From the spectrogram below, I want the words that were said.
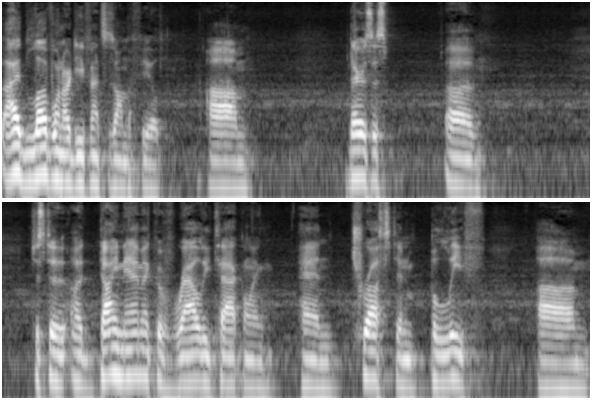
I love when our defense is on the field. Um, there's this uh, just a, a dynamic of rally tackling and trust and belief. Um,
